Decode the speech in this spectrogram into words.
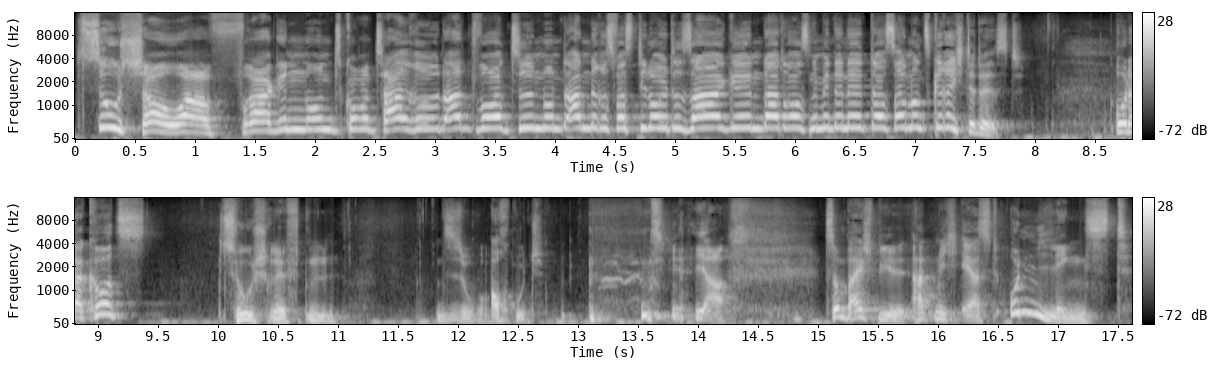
Zuschauerfragen und Kommentare und Antworten und anderes, was die Leute sagen, da draußen im Internet, das an uns gerichtet ist. Oder kurz Zuschriften. So. Auch gut. Ja. Zum Beispiel hat mich erst unlängst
